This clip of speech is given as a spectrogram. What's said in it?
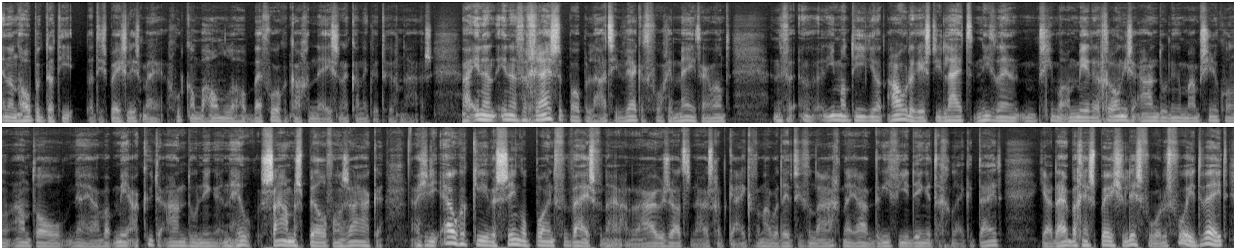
En dan hoop ik dat die, dat die specialist mij goed kan behandelen, bij voorkeur kan genezen en dan kan ik weer terug naar huis. Maar in een, in een vergrijsde populatie werkt het voor geen meter. Want iemand die, die wat ouder is, die leidt niet alleen misschien wel aan meerdere chronische aandoeningen, maar misschien ook wel een aantal nou ja, wat meer acute aandoeningen. Een heel samenspel van zaken. Als je die elke keer weer single point verwijst van nou, naar de huisarts, naar huis gaat kijken van nou wat heeft hij vandaag? Nou ja, drie, vier dingen tegelijkertijd. Ja, daar hebben we geen specialist voor. Dus voor je het weet,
